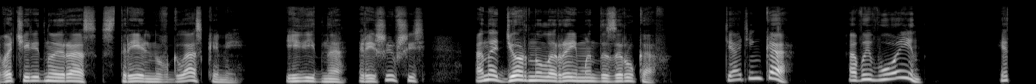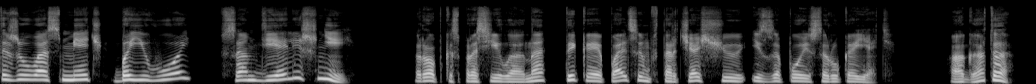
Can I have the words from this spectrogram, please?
В очередной раз стрельнув глазками и, видно, решившись, она дернула Реймонда за рукав. «Тятенька, а вы воин? Это же у вас меч боевой, в самом делешний?» Робко спросила она, тыкая пальцем в торчащую из-за пояса рукоять. «Агата,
